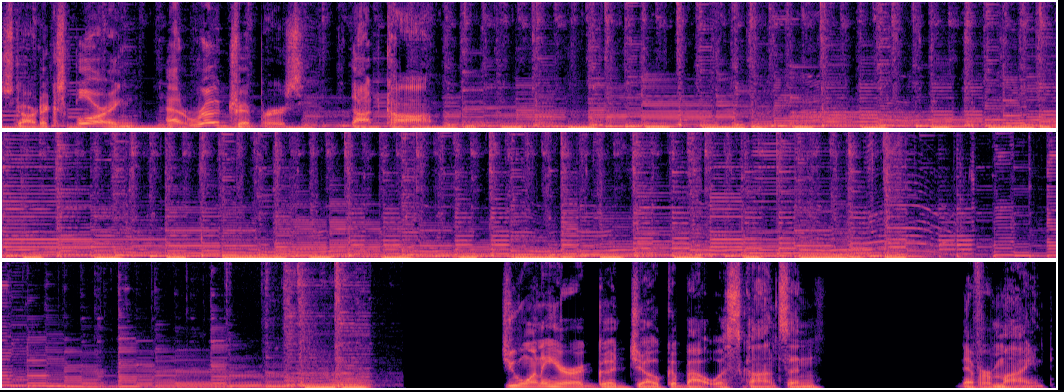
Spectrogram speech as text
Start exploring at roadtrippers.com. Do you want to hear a good joke about Wisconsin? Never mind,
